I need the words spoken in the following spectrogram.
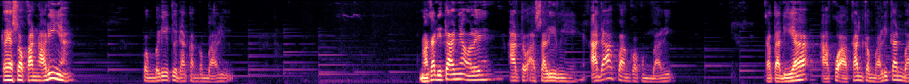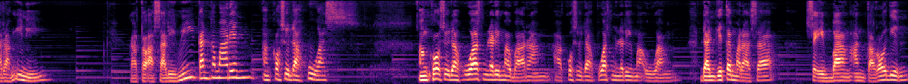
Keesokan harinya pembeli itu datang kembali. Maka ditanya oleh atau Asalimi, ada apa engkau kembali? Kata dia, aku akan kembalikan barang ini. Kata Asalimi, kan kemarin engkau sudah puas Engkau sudah puas menerima barang, aku sudah puas menerima uang. Dan kita merasa seimbang antara rodin,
